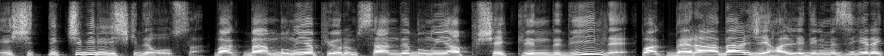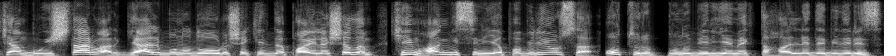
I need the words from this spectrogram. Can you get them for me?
eşitlikçi bir ilişkide olsa. Bak ben bunu yapıyorum, sen de bunu yap şeklinde değil de bak beraberce halledilmesi gereken bu işler var. Gel bunu doğru şekilde paylaşalım. Kim hangisini yapabiliyorsa oturup bunu bir yemekte halledebiliriz.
